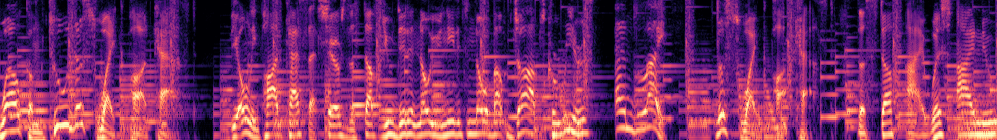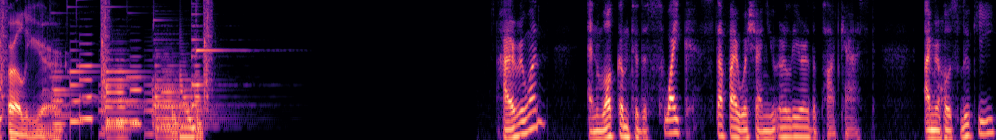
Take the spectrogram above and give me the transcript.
Welcome to the Swike Podcast, the only podcast that shares the stuff you didn't know you needed to know about jobs, careers, and life. The Swike Podcast, the stuff I wish I knew earlier. Hi, everyone, and welcome to the Swike Stuff I Wish I Knew Earlier, the podcast. I'm your host, Luki,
